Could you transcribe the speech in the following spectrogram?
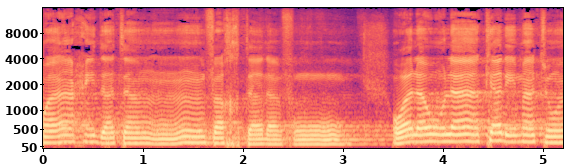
واحدة فاختلفوا ولولا كلمة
